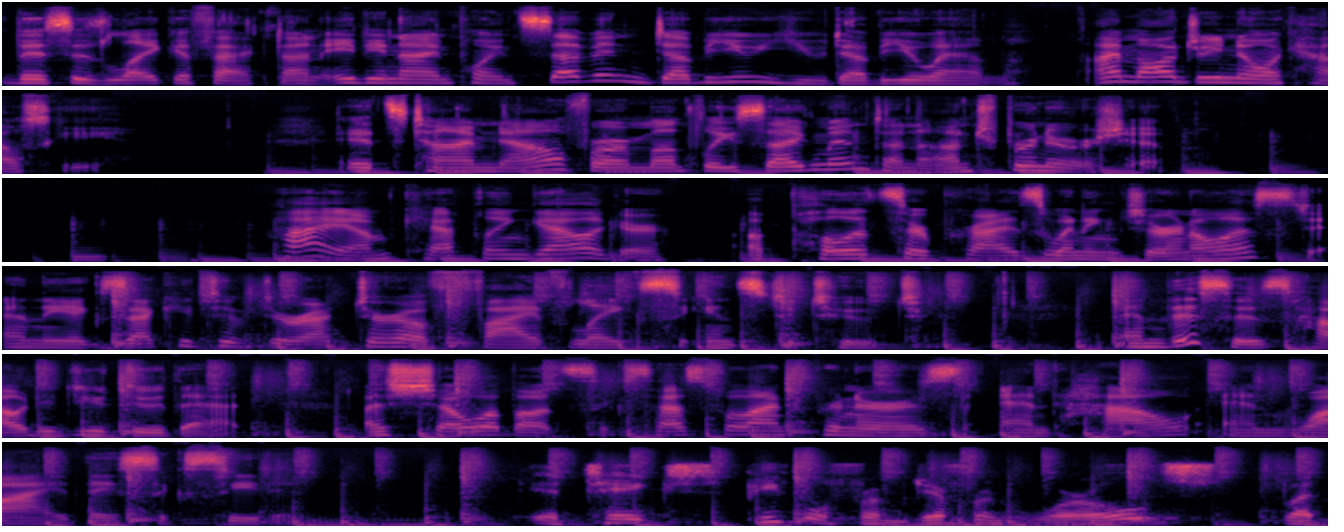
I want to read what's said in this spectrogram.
This is Lake Effect on 89.7 WUWM. I'm Audrey Nowakowski. It's time now for our monthly segment on entrepreneurship. Hi, I'm Kathleen Gallagher, a Pulitzer Prize winning journalist and the executive director of Five Lakes Institute. And this is How Did You Do That? A show about successful entrepreneurs and how and why they succeeded. It takes people from different worlds, but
